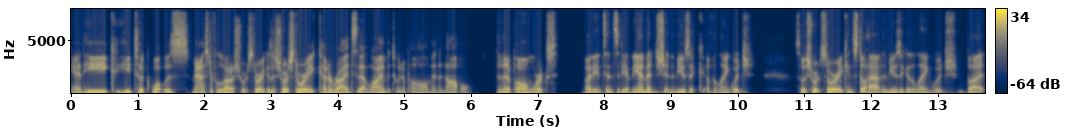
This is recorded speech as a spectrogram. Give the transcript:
and he he took what was masterful about a short story because a short story kind of rides that line between a poem and a novel, and that a poem works by the intensity of the image and the music of the language. So a short story can still have the music of the language, but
